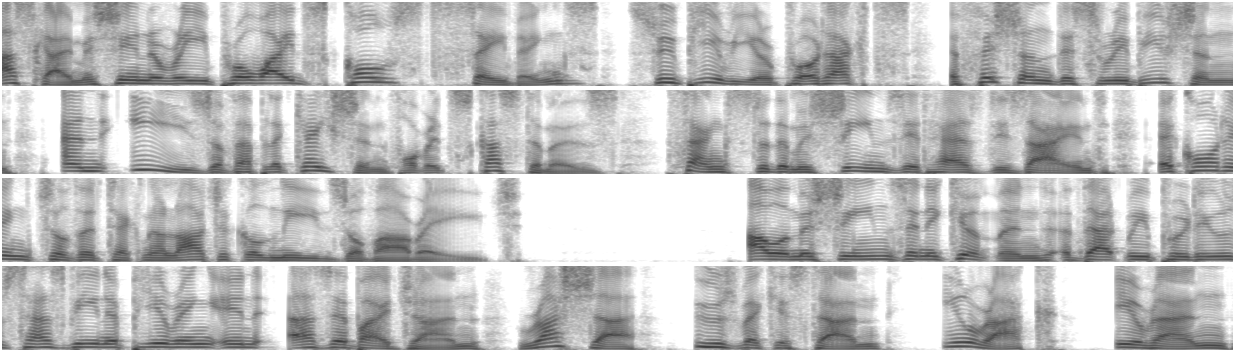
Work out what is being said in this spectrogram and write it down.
Askai Machinery provides cost savings, superior products, efficient distribution, and ease of application for its customers thanks to the machines it has designed according to the technological needs of our age. Our machines and equipment that we produce has been appearing in Azerbaijan, Russia, Uzbekistan, Iraq, Iran,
